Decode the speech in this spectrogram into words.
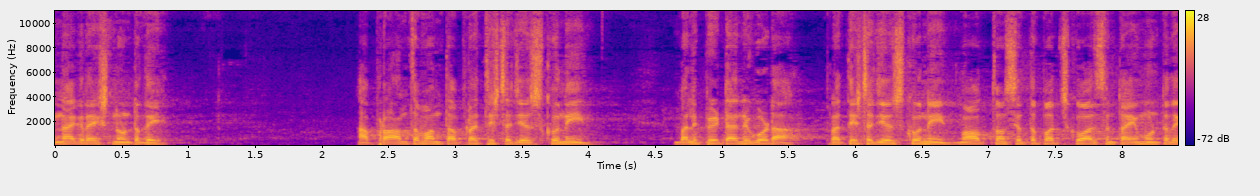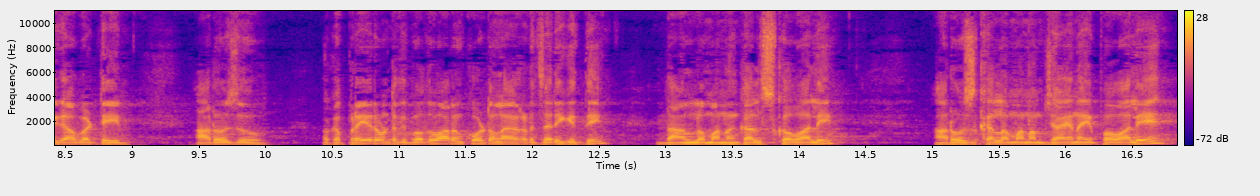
ఇనాగ్రేషన్ ఉంటుంది. ఆ ప్రాంతం అంతా ప్రతిష్ట చేసుకొని బలిపీఠాన్ని కూడా ప్రతిష్ట చేసుకొని మొత్తం సిద్ధపరచుకోవాల్సిన టైం ఉంటుంది కాబట్టి ఆ రోజు ఒక ప్రేయర్ ఉంటుంది. బుధవారం కూటంలో అక్కడ జరిగిద్ది. దానిలో మనం కలుసుకోవాలి. ఆ రోజు కల్లా మనం జాయిన్ అయిపోవాలి.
